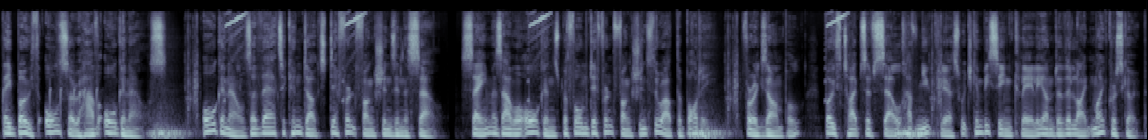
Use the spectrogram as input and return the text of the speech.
They both also have organelles. Organelles are there to conduct different functions in the cell, same as our organs perform different functions throughout the body. For example, both types of cell have nucleus which can be seen clearly under the light microscope,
